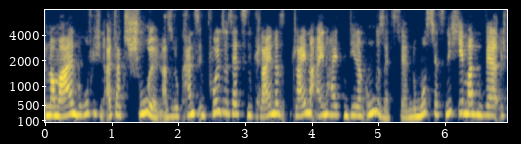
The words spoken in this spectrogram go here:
normalen beruflichen Alltags schulen. Also du kannst Impulse setzen, kleine, kleine Einheiten, die dann umgesetzt werden. Du musst jetzt nicht jemanden, wer, ich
